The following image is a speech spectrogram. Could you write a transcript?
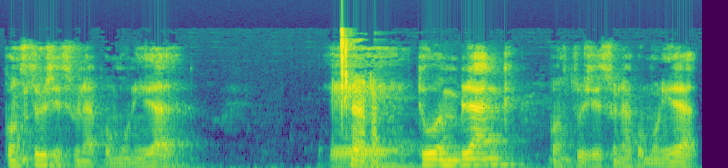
construyes una comunidad. Eh, tú en Blanc construyes una comunidad.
